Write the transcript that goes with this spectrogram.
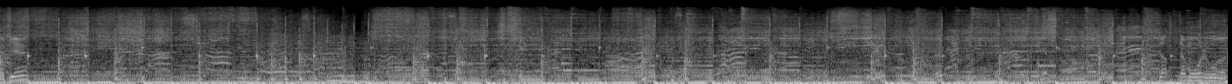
Ok? That's the only one.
